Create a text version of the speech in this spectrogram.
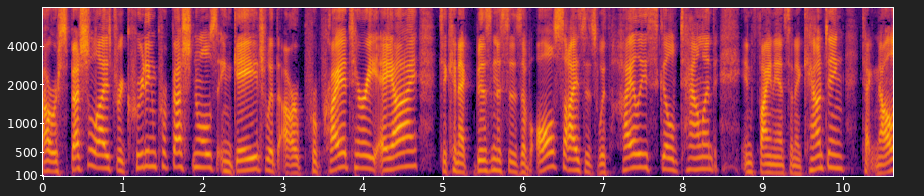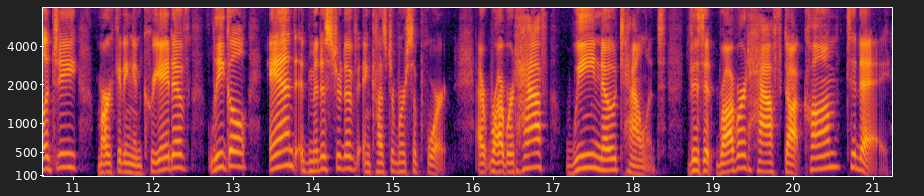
Our specialized recruiting professionals engage with our proprietary AI to connect businesses of all sizes with highly skilled talent in finance and accounting, technology, marketing and creative, legal, and administrative and customer support. At Robert Half, we know talent. Visit roberthalf.com today.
